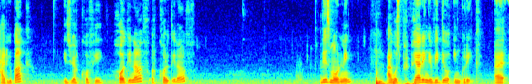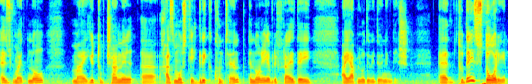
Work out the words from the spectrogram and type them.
Are you back? Is your coffee hot enough or cold enough? This morning, I was preparing a video in Greek. Uh, as you might know, my YouTube channel uh, has mostly Greek content, and only every Friday I upload a video in English. Uh, today's story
